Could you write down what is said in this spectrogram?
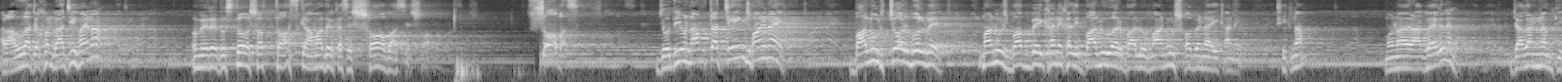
আর আল্লাহ যখন রাজি হয় না, ও মেরে দোস্ত, সত্য আজকে আমাদের কাছে সব আছে, সব। সব আছে। যদিও নামটা চেঞ্জ হয় নাই, বালুর চর বলবে, মানুষ ভাববে এখানে খালি বালু আর বালু, মানুষ হবে না এখানে। ঠিক না? মনে হয় রাগ হয়ে গেলেন? জাগার নাম কি?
